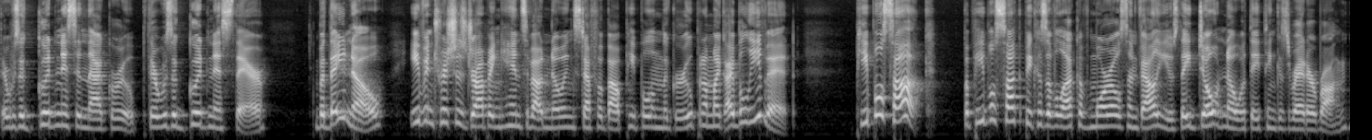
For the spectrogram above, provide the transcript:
There was a goodness in that group. There was a goodness there. But they know. Even Trish is dropping hints about knowing stuff about people in the group. And I'm like, I believe it. People suck. But people suck because of a lack of morals and values. They don't know what they think is right or wrong.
